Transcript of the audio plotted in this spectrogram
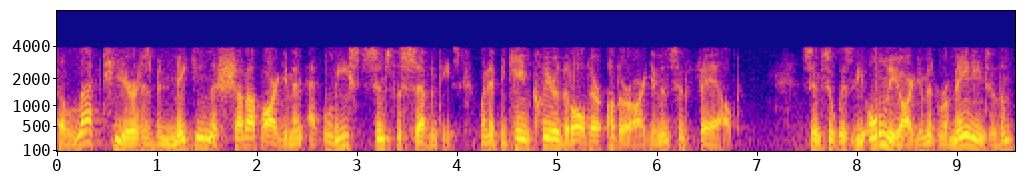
The left here has been making the shut up argument at least since the 70s, when it became clear that all their other arguments had failed. Since it was the only argument remaining to them,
